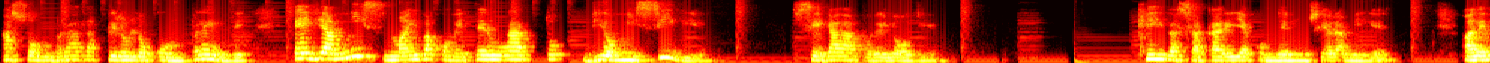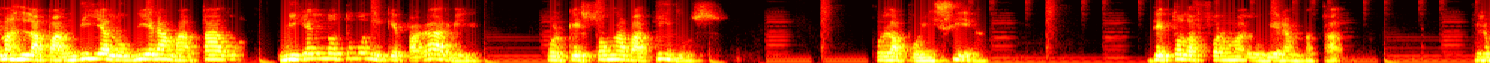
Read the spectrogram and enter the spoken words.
asombrada, pero lo comprende. Ella misma iba a cometer un acto de homicidio, cegada por el odio. ¿Qué iba a sacar ella con denunciar a Miguel? Además, la pandilla lo hubiera matado. Miguel no tuvo ni que pagarle porque son abatidos por la policía. De todas formas lo hubieran matado. Pero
